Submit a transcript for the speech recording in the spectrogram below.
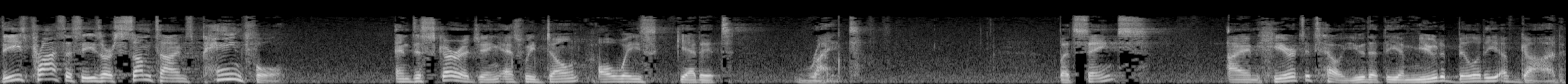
These processes are sometimes painful and discouraging as we don't always get it right. But, saints, I am here to tell you that the immutability of God,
